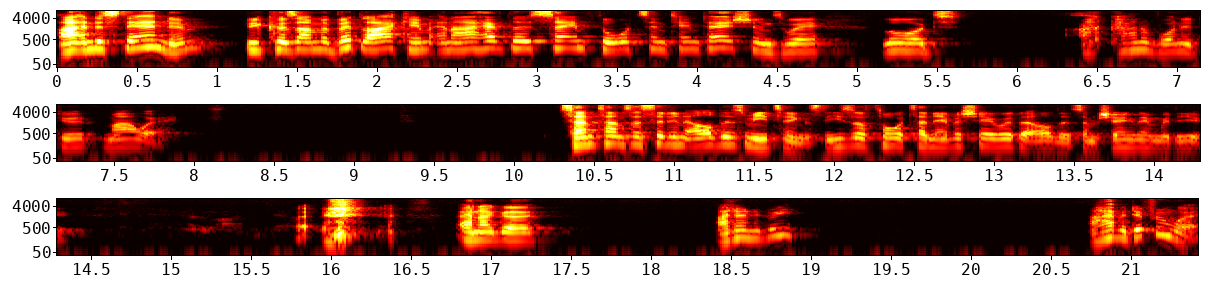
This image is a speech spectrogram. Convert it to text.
I understand him because I'm a bit like him and I have those same thoughts and temptations where, Lord, I kind of want to do it my way. Sometimes I sit in elders' meetings. These are thoughts I never share with the elders. I'm sharing them with you. and I go, I don't agree. I have a different way.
